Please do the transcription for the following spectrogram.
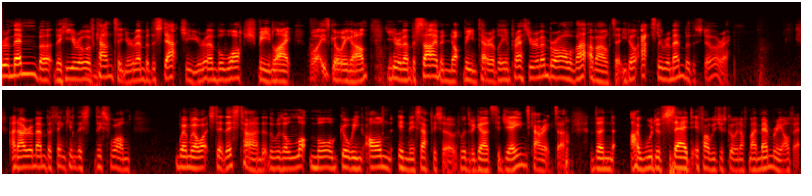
remember the hero of hmm. Canton. You remember the statue. You remember Wash being like, "What is going on?" You remember Simon not being terribly impressed. You remember all of that about it. You don't actually remember the story. And I remember thinking this this one when we watched it this time that there was a lot more going on in this episode with regards to Jayne's character than I would have said if I was just going off my memory of it.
